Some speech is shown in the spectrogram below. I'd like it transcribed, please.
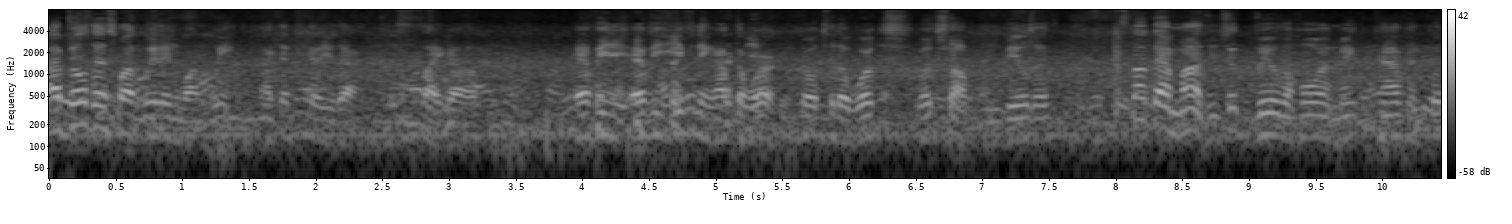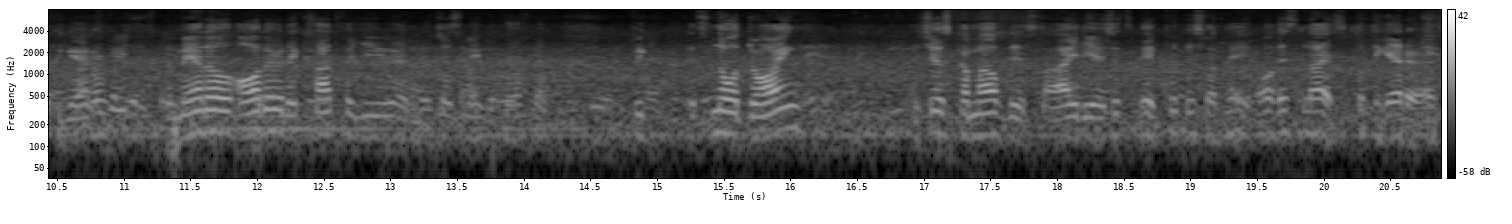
I built this one within one week. I can tell you that. Is like uh, every every evening after work, go to the work workshop and build it. It's not that much. You just drill the hole and make the path and put together. The metal order they cut for you and they just make the perfect. It's no drawing. It just come out this idea. Just hey, put this one. Hey, oh, this is nice. Put together. That's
